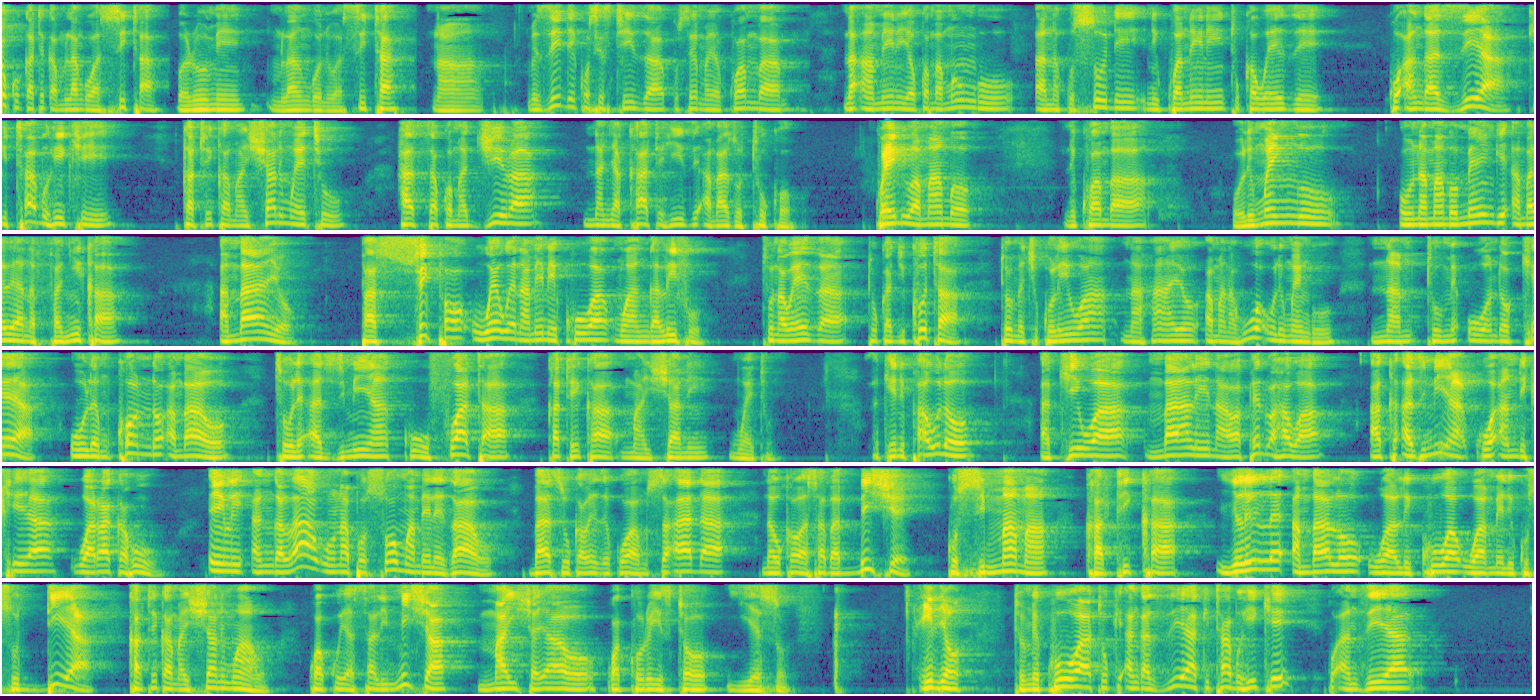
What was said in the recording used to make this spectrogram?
tuko katika mlango wa sita warumi mlango ni wa sita. Na mezidi kusisitiza kusema ya kwamba naamini ya kwamba mungu ana kusudi ni kwa nini tukaweze kuangazia kitabu hiki katika maishani mwetu hasa kwa majira na nyakati hizi ambazo tuko. Kweli wa mambo ni kwamba ulimwengu una mambo mengi ambayo yanafanyika ambayo pasipo wewe na mimi kuwa mwangalifu tunaweza tukajikuta tumechukuliwa na hayo ama na huo ulimwengu na tumeuondokea ule mkondo ambao tuliazimia kuufuata katika maishani mwetu. Lakini paulo akiwa mbali na wapendwa hawa akaazimia kuwaandikia waraka huu ili angalau unaposomwa mbele zao basi ukaweze kuwa msaada na ukawasababishe kusimama katika lile ambalo walikuwa wamelikusudia katika maishani mwao kwa kuyasalimisha maisha yao kwa kristo yesu hivyo tumekuwa tukiangazia kitabu hiki kuanzia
